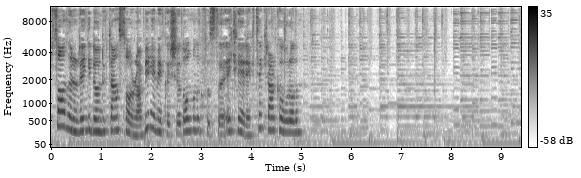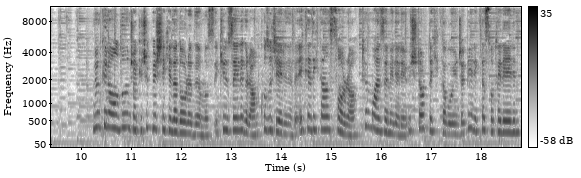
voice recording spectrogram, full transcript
Soğanların rengi döndükten sonra 1 yemek kaşığı dolmalık fıstığı ekleyerek tekrar kavuralım. Mümkün olduğunca küçük bir şekilde doğradığımız 250 gram kuzu ciğerini de ekledikten sonra tüm malzemeleri 3-4 dakika boyunca birlikte soteleyelim.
